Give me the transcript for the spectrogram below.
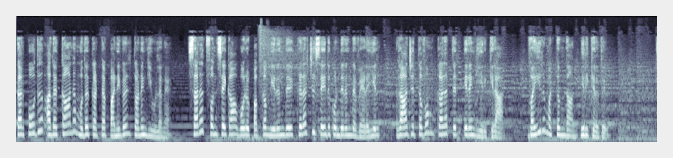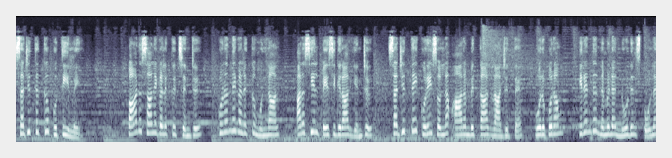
தற்போது அதற்கான முதற்கட்ட பணிகள் தொடங்கியுள்ளன. சரத் பொன்சேகா ஒரு பக்கம் இருந்து கிளர்ச்சி செய்து கொண்டிருந்த வேளையில் ராஜித்தவும் களத்தில் இறங்கியிருக்கிறார். வயிறு மட்டும்தான் இருக்கிறது. சஜித்துக்கு புத்தி இல்லை பாடசாலைகளுக்கு சென்று குழந்தைகளுக்கு முன்னால் அரசியல் பேசுகிறார் என்று சஜித்தை குறை சொல்ல ஆரம்பித்தார் ராஜித்த. ஒரு புறம் இரண்டு நிமிட நூடுல்ஸ் போல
